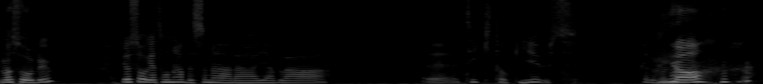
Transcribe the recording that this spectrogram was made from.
Vad såg du? jag såg att hon hade sån här äh, jävla eh, TikTok-ljus. Eller vad det Ja.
